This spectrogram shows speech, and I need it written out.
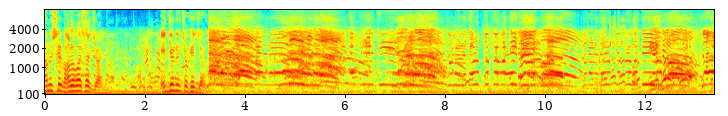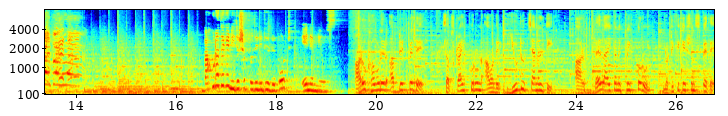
মানুষের ভালোবাসার জয়। এর জন্য চোখের জল। জননেতা চক্রবর্তী জননেতা চক্রবর্তী জয় বাঁকুড়া থেকে নিজস্ব প্রতিনিধির রিপোর্ট এনএম নিউজ। আরও খবরের আপডেট পেতে সাবস্ক্রাইব করুন আমাদের ইউটিউব চ্যানেলটি আর বেল আইকনে ক্লিক করুন নোটিফিকেশনস পেতে।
